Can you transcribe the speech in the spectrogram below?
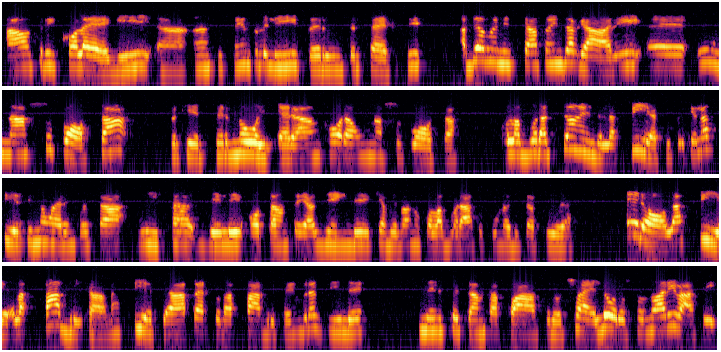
altri colleghi, eh, anche sempre lì per Intercepti, abbiamo iniziato a indagare eh, una supposta, perché per noi era ancora una supposta, collaborazione della Fiat, perché la Fiat non era in questa lista delle 80 aziende che avevano collaborato con la dittatura. Però la, Fiat, la fabbrica, la Fiat ha aperto la fabbrica in Brasile nel 74, cioè loro sono arrivati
